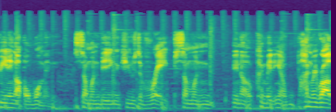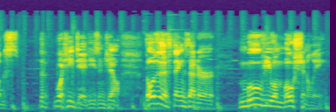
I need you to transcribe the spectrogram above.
beating up a woman, someone being accused of rape, someone, you know, committing, you know, Henry Ruggs, the, what he did, he's in jail. Those are the things that are move you emotionally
